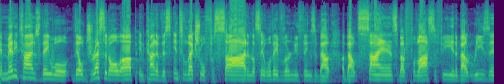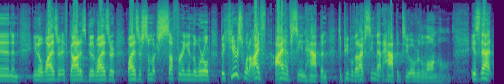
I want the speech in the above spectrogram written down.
and many times they will they'll dress it all up in kind of this intellectual facade and they'll say, well, they've learned new things about, about science, about philosophy, and about reason, and you know, why is there if God is good, why is there why is there so much suffering in the world? But here's what I I have seen happen to people that I've seen that happen to over the long haul, is that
